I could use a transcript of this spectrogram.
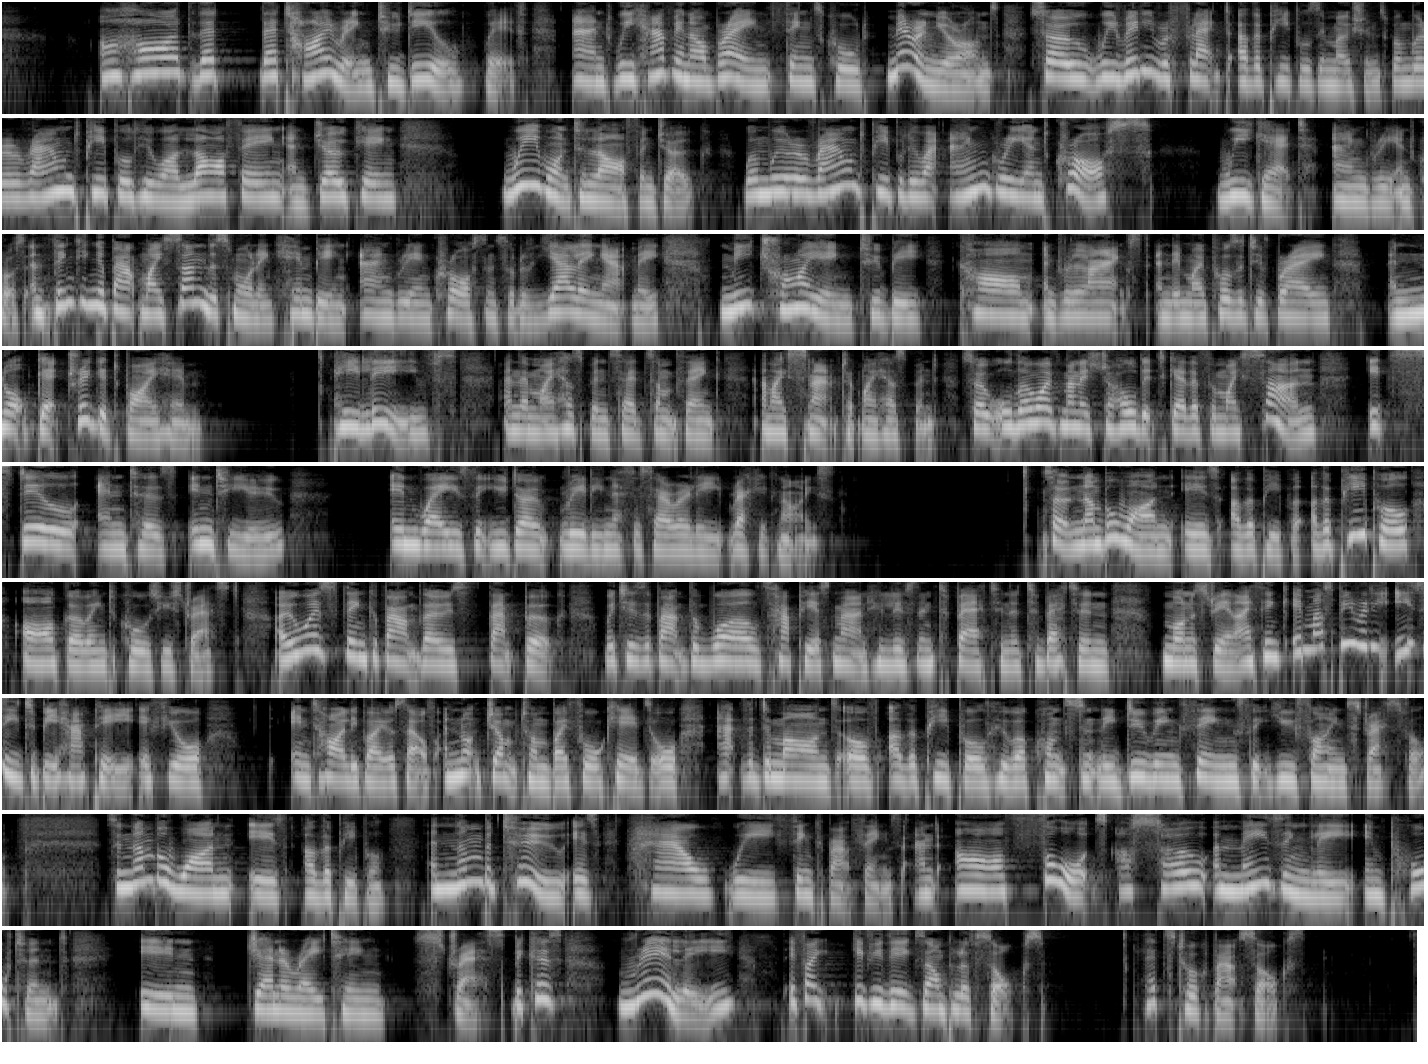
are hard. They're, they're tiring to deal with. And we have in our brain things called mirror neurons. So we really reflect other people's emotions. When we're around people who are laughing and joking, we want to laugh and joke. When we're around people who are angry and cross, we get angry and cross. And thinking about my son this morning, him being angry and cross and sort of yelling at me, me trying to be calm and relaxed and in my positive brain and not get triggered by him. He leaves, and then my husband said something, and I snapped at my husband. So, although I've managed to hold it together for my son, it still enters into you in ways that you don't really necessarily recognize. So number one is other people. Other people are going to cause you stress. I always think about those, that book, which is about the world's happiest man who lives in Tibet in a Tibetan monastery. And I think it must be really easy to be happy if you're entirely by yourself and not jumped on by four kids or at the demands of other people who are constantly doing things that you find stressful. So number one is other people. And number two is how we think about things. And our thoughts are so amazingly important in generating stress. Because really, if I give you the example of socks, let's talk about socks.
